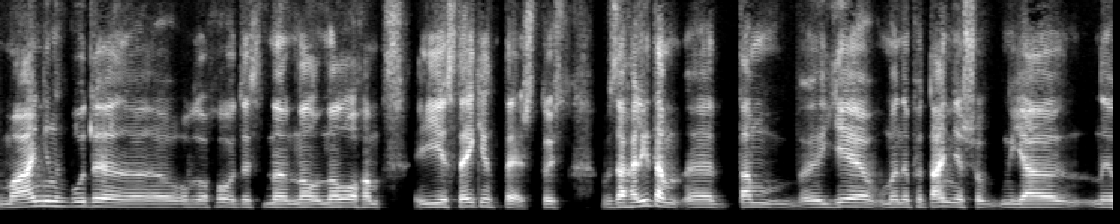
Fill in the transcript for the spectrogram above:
майнінг буде е, обраховуватись на, на налогом, і стейкінг теж. Тобто, взагалі, там, там є в мене питання, що я не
